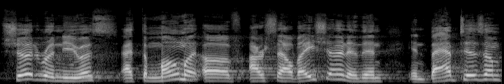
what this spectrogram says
should renew us at the moment of our salvation and then in baptism,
